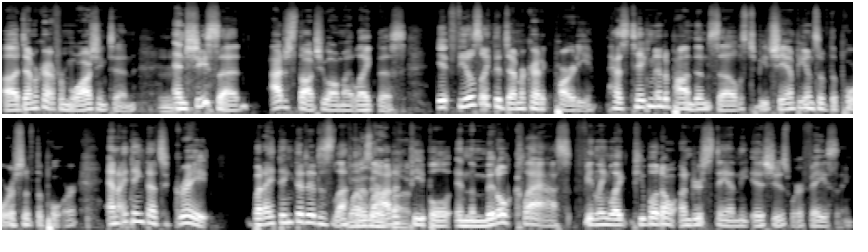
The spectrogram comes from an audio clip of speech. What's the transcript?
a Democrat from Washington, Mm. and she said. I just thought you all might like this. It feels like the Democratic Party has taken it upon themselves to be champions of the poorest of the poor. And I think that's great. But I think that it has left Why a is a lot of people in the middle class feeling like people don't understand the issues we're facing.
